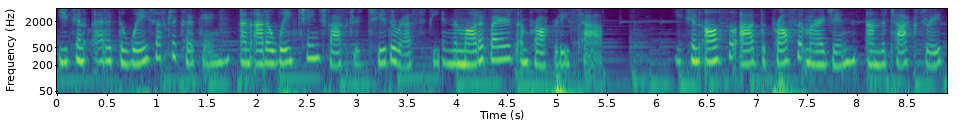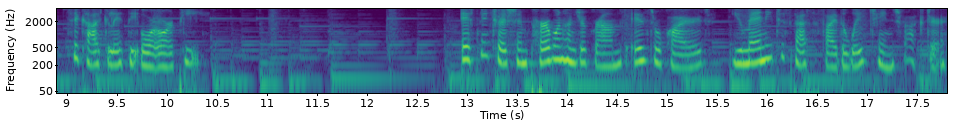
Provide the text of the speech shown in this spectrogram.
You can edit the weight after cooking and add a weight change factor to the recipe in the Modifiers and Properties tab. You can also add the profit margin and the tax rate to calculate the ORP. If nutrition per 100 grams is required, you may need to specify the weight change factor.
